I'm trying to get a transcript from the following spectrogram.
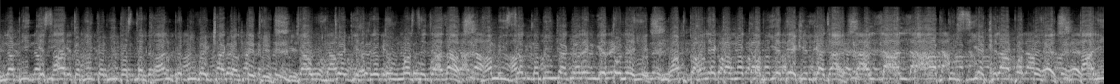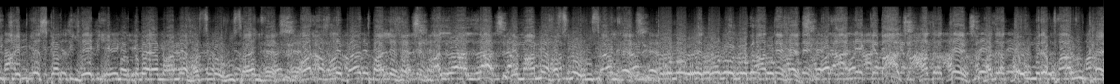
नबी के साथ कभी कभी दस्तरखान पर भी बैठा करते थे। क्या वो जो है कि हज़रत उमर से ज़्यादा हम इज़्ज़त नबी का करेंगे तो नहीं? अब कहने का मतलब ये देख लिया जाए, अल्लाह अल्लाह आप कुर्सी खिलाफत में है। तारीख ये पेश करती है कि एक इमाम हसन हुसैन है और अहले बैत वाले हैं। अल्लाह अल्लाह, इमाम हसन हुसैन है। दोनों पे दोनों लोग आते हैं और आने के बाद हज़रत हज़रत उम्र फारूक है।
